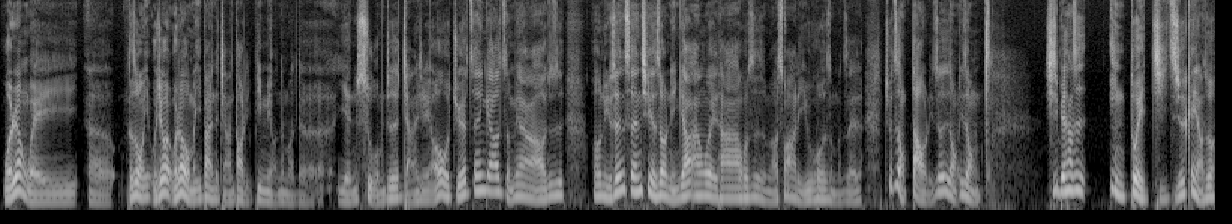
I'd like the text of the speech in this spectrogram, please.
我认为，呃，可是我我觉得，我认为我们一般人在讲的道理并没有那么的严肃，我们就是讲一些哦，我觉得这应该要怎么样啊，就是哦，女生生气的时候你应该要安慰她，或是什么送她礼物或者什么之类的，就这种道理，就是一种一种。其实，比较像是应对机制，就是跟你讲说，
